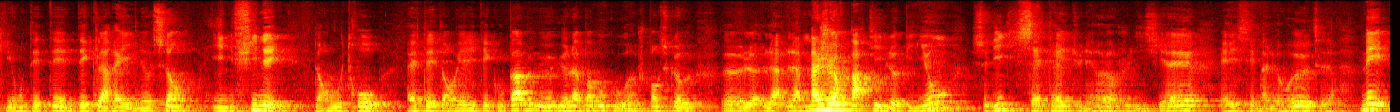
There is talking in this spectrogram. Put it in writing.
qui, ont été déclarés innocents, in fine, dans Outreau, étaient en réalité coupables, il n'y en a pas beaucoup. Hein. Je pense que euh, la, majeure partie de l'opinion se dit c'était une erreur judiciaire et c'est malheureux, etc. Mais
